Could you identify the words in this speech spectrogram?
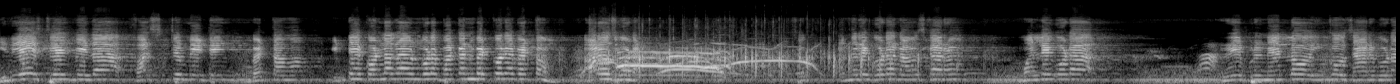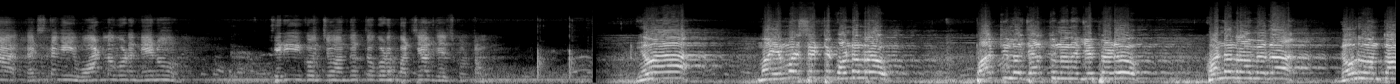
ఇదే స్టేజ్ మీద ఫస్ట్ మీటింగ్ పెడతాము. ఇంటే కొండలరావుని కూడా పక్కన పెట్టుకునే పెడతాం. ఆ రోజు కూడా. సో అందరికి కూడా నమస్కారం. మళ్ళీ కూడా రేపు నెలలో ఇంకోసారి కూడా ఖచ్చితంగా ఈ వార్డులో కూడా నేను తిరిగి కొంచెం అందరితో కూడా పరిచయాలు చేసుకుంటాం. మా ఎమ్మెల్సీ కొండలరావు. పార్టీలో చేరుతున్నానని చెప్పాడు. కొండలరావు మీద గౌరవంతో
